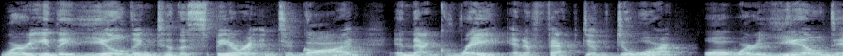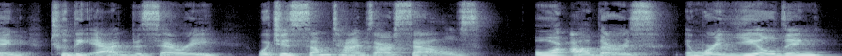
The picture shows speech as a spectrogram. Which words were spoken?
We're either yielding to the Spirit and to God in that great and effective door, or we're yielding to the adversary, which is sometimes ourselves or others, and we're yielding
